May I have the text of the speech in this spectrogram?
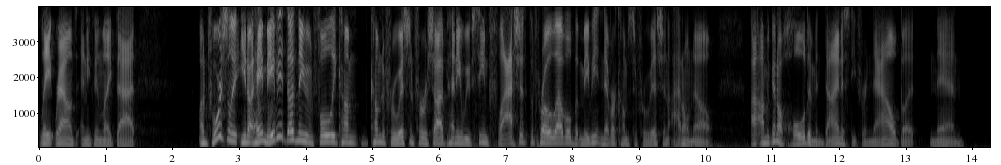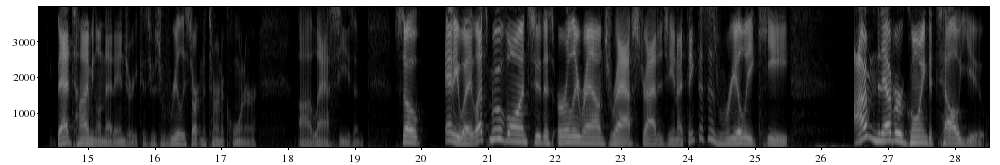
late rounds, anything like that. Unfortunately, you know, hey, maybe it doesn't even fully come come to fruition for Rashad Penny. We've seen flashes at the pro level, but maybe it never comes to fruition. I don't know. I- am gonna hold him in dynasty for now, but man, bad timing on that injury because he was really starting to turn a corner uh, last season. So anyway, let's move on to this early round draft strategy, and I think this is really key. I'm never going to tell you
